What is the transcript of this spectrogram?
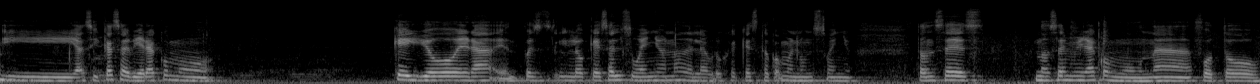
y así que se viera como que yo era, eh, pues lo que es el sueño, ¿no? De la bruja, que está como en un sueño. Entonces, no se mira como una foto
